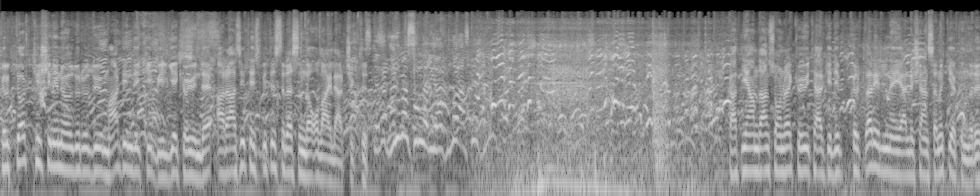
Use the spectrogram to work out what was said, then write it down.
44 kişinin öldürüldüğü Mardin'deki Bilge köyünde arazi tespiti sırasında olaylar çıktı. Vurmasınlar ya. Bunlar asker. Katliamdan sonra köyü terk edip Kırklar eline yerleşen sanık yakınları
